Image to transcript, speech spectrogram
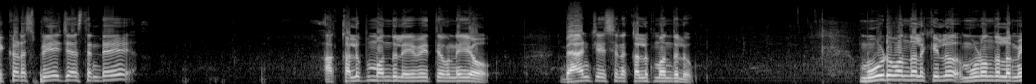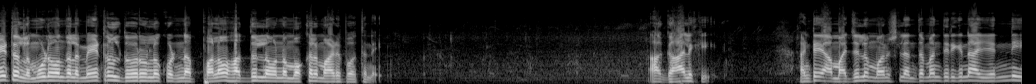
ఇక్కడ స్ప్రే చేస్తుంటే ఆ కలుపు మందులు ఏవైతే ఉన్నాయో బ్యాన్ చేసిన కలుపు మందులు మూడు వందల కిలో మూడు వందల మీటర్లు మూడు వందల మీటర్ల దూరంలో ఉన్న పొలం హద్దుల్లో ఉన్న మొక్కలు మాడిపోతున్నాయి. ఆ గాలికి అంటే ఆ మధ్యలో మనుషులు ఎంతమంది తిరిగినా అవన్నీ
